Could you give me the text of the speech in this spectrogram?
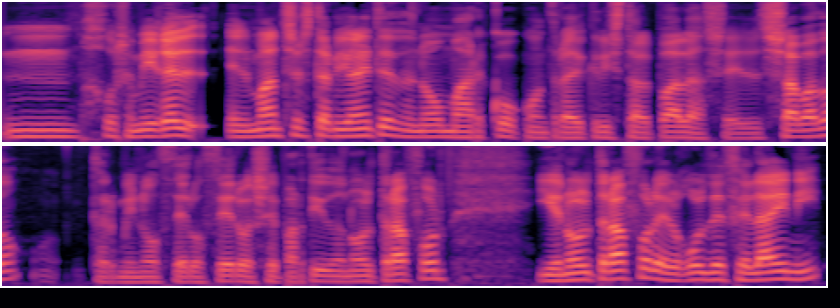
Mm, José Miguel, el Manchester United no marcó contra el Crystal Palace el sábado, terminó 0-0 ese partido en Old Trafford, y en Old Trafford el gol de Fellaini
